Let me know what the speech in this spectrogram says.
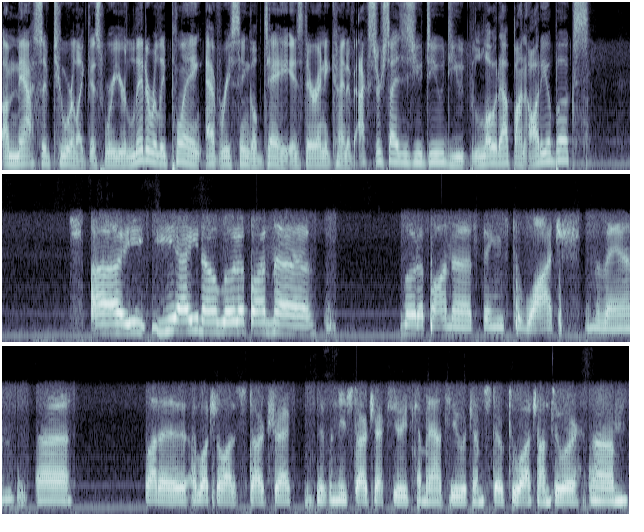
a massive tour like this, where you're literally playing every single day? Is there any kind of exercises you do? Do you load up on audiobooks? Uh, yeah, you know, load up on uh, load up on uh, things to watch in the van. Uh, a lot of I watch a lot of Star Trek. There's a new Star Trek series coming out too, which I'm stoked to watch on tour. Um,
